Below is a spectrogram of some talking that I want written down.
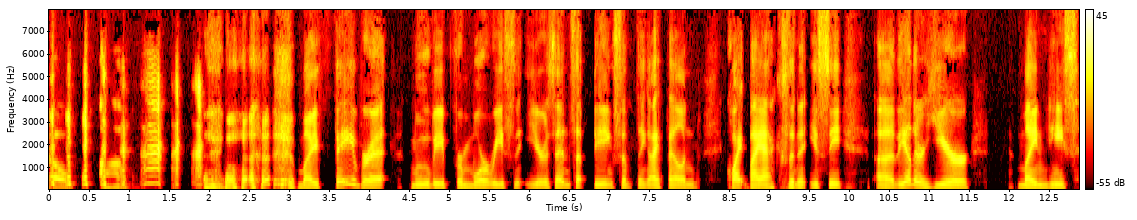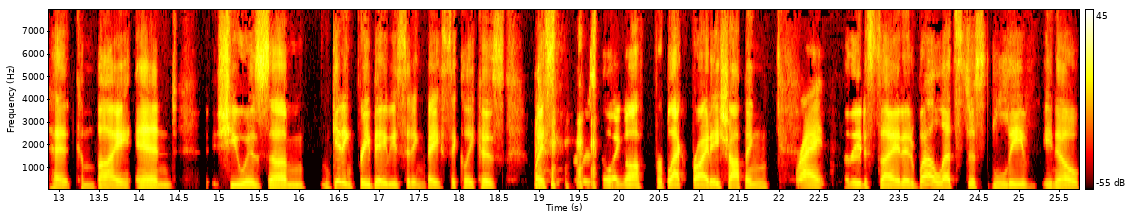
so um, my favorite movie for more recent years ends up being something I found quite by accident. You see, uh, the other year, my niece had come by and she was um, getting free babysitting basically because my sister was going off for Black Friday shopping. right. So they decided, well, let's just leave, you know,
